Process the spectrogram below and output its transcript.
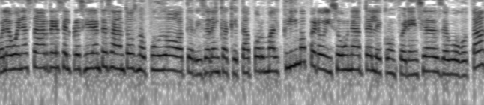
Hola, buenas tardes. El presidente Santos no pudo aterrizar en Caquetá por mal clima, pero hizo una teleconferencia desde Bogotá.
